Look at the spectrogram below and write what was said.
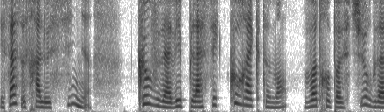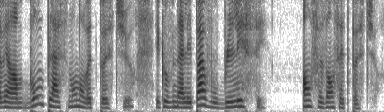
Et ça, ce sera le signe que vous avez placé correctement votre posture, que vous avez un bon placement dans votre posture et que vous n'allez pas vous blesser en faisant cette posture.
